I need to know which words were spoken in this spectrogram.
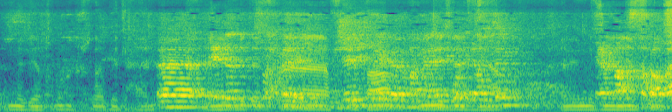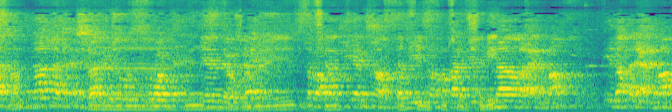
بطبيعة الحال. يعني في إطار النظام يعني الميزانية الخاصة بالمجلس الجماهيري لسنة 2025 اضاءه العامه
